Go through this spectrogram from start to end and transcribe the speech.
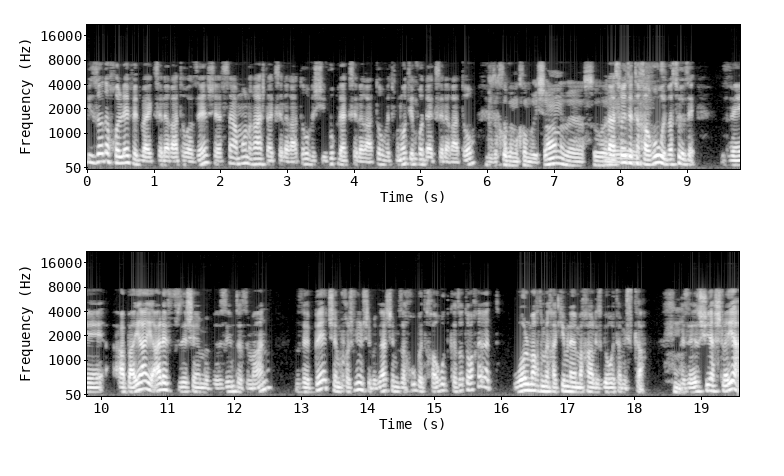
אפיזודה חולפת באקסלרטור הזה, שעשה המון רעש לאקסלרטור, ושיווק לאקסלרטור, ותמונות יפות לאקסלרטור. וזכו במקום ראשון, ועשו... ועשו איזה תחרות, ועשו איזה... והבעיה היא, א', זה שהם מבזים את הזמן, וב' שהם חושבים שבגלל שהם זכו בתחרות כזאת או אחרת, וולמארט מחכים להם מחר לסגור את המסקה. וזה איזושהי אשליה,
